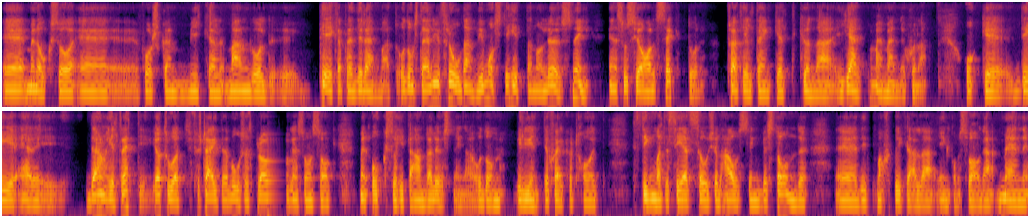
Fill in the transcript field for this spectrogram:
Eh, men också eh, forskaren Mikael Mangold eh, pekar på det dilemmat. Och de ställer ju frågan, vi måste hitta någon lösning, en social sektor för att helt enkelt kunna hjälpa de här människorna. Och eh, det är det har de helt rätt i. Jag tror att förstärkta bostadsbidrag är en sån sak, men också hitta andra lösningar. Och de vill ju inte självklart ha ett stigmatiserat social housing-bestånd eh, dit man skickar alla inkomstsvaga. Men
